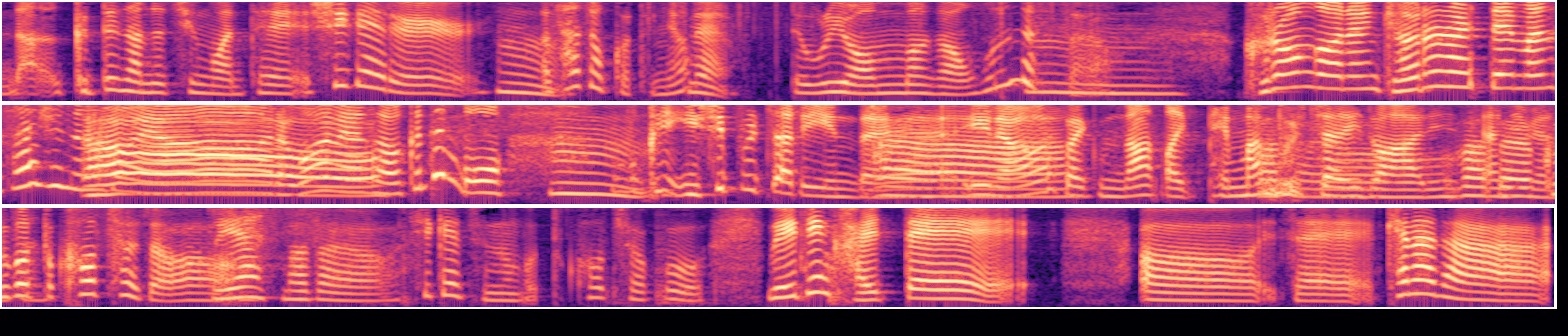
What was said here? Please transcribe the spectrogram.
나, 그때 남자친구한테 시계를 사줬거든요. 네. 근데 우리 엄마가 혼냈어요. 음. 그런 거는 결혼할 때만 사주는 아. 거야. 라고 하면서. 근데 뭐, 음. 뭐 그냥 20불짜리인데. 아. You know? It's like not like 100만 맞아요. 불짜리도 아니, 맞아요. 아니면서. 그것도 culture죠. Yes. 맞아요. 시계 주는 것도 culture고 wedding 갈 때 어, 이제 캐나다나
